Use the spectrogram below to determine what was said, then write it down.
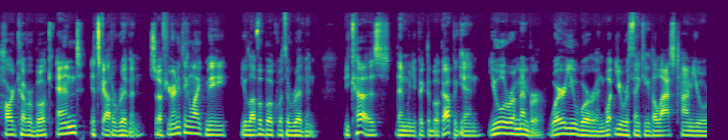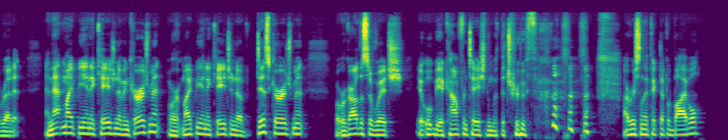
hardcover book and it's got a ribbon. So if you're anything like me, you love a book with a ribbon because then when you pick the book up again, you will remember where you were and what you were thinking the last time you read it. And that might be an occasion of encouragement or it might be an occasion of discouragement, but regardless of which, it will be a confrontation with the truth. I recently picked up a Bible.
